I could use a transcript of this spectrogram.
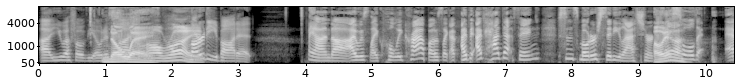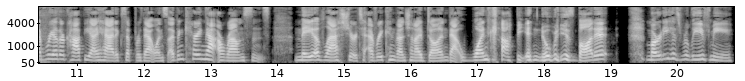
uh, UFO: The Otis. No Files. way. All right. Marty bought it. And uh, I was like, "Holy crap!" I was like, I- "I've, I've had that thing since Motor City last year. Oh, yeah. I sold every other copy I had except for that one. So I've been carrying that around since May of last year to every convention I've done. That one copy, and nobody has bought it. Marty has relieved me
